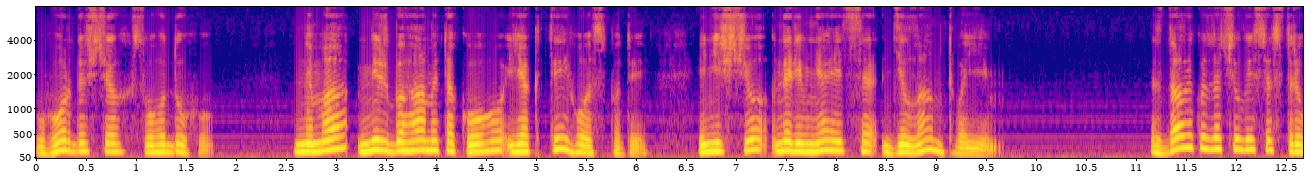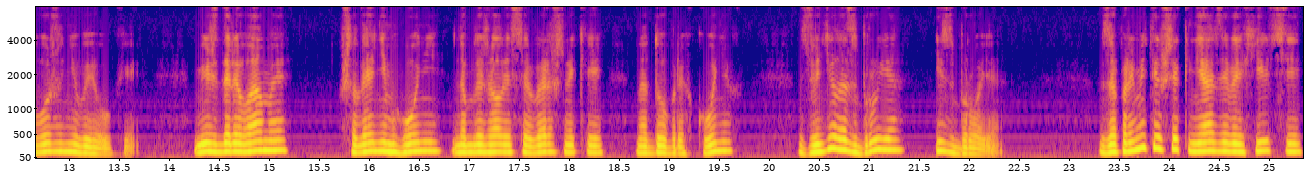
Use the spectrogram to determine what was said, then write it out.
в гордощах свого духу. Нема між богами такого, як ти, Господи, і ніщо не рівняється ділам Твоїм. Здалеку зачулися стривожені вигуки. Між деревами в шаленім гоні наближалися вершники на добрих конях. зведіла збруя і зброя. Запримітивши князя верхівці,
